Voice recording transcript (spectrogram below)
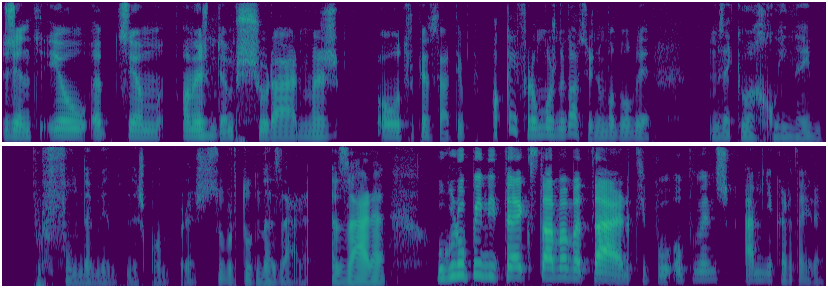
gente, eu apeteceu-me ao mesmo tempo chorar, mas outro pensar, tipo, ok, foram bons negócios, não vou devolver. Mas é que eu arruinei-me profundamente nas compras, sobretudo na Zara. A Zara, o grupo Inditex está-me a matar, tipo, ou pelo menos à minha carteira.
